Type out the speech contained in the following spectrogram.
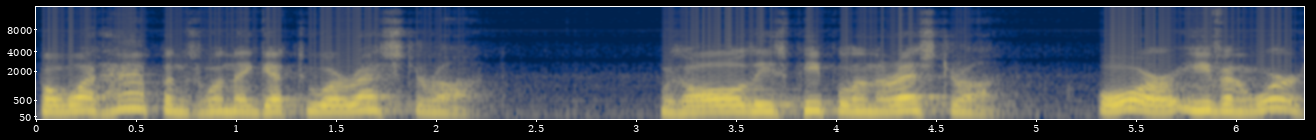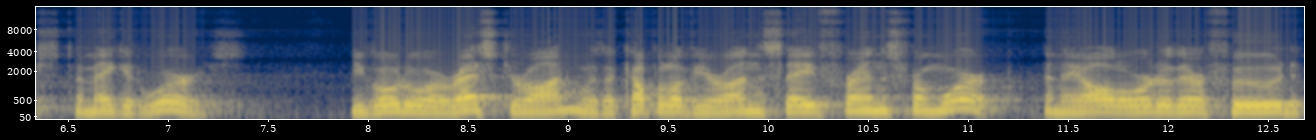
But what happens when they get to a restaurant with all these people in the restaurant? Or even worse, to make it worse, you go to a restaurant with a couple of your unsaved friends from work, and they all order their food,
